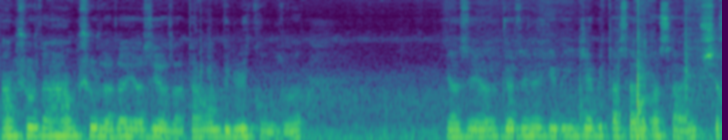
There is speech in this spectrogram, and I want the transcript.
hem şurada hem şurada da yazıyor zaten 10 binlik olduğu yazıyor. Gördüğünüz gibi ince bir tasarıma sahip, şık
